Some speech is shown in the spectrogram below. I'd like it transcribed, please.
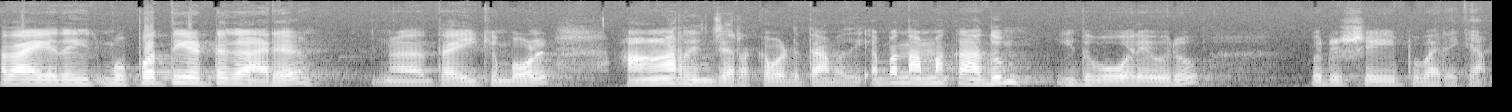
അതായത് മുപ്പത്തിയെട്ടുകാർ തയ്ക്കുമ്പോൾ ആറ് ഇഞ്ച് ഇറക്കം എടുത്താൽ മതി. അപ്പം നമുക്കതും ഇതുപോലെ ഒരു ഒരു ഷേപ്പ് വരയ്ക്കാം.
